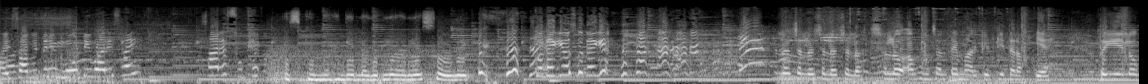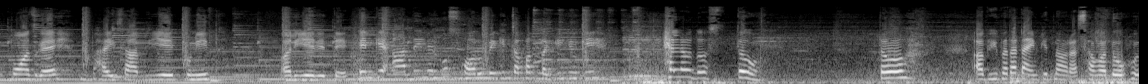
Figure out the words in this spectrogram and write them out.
भाई साहब इतनी मोटी बारिश आई सारे सूखे इसकी मेहंदी लग रही है और ये सो गई उसको देखिए उसको देखिए चलो चलो चलो चलो चलो अब हम चलते हैं मार्केट की तरफ़। ये तो ये लोग पहुँच गए। भाई साहब ये पुनीत और ये रिते इनके आते ही मेरे को सौ रुपए की चपत लगी क्योंकि हेलो दोस्तों। तो अभी पता टाइम कितना हो रहा है? सवा दो हो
